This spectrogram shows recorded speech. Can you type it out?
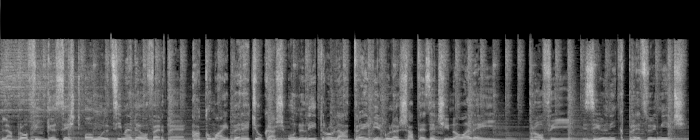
La Profi găsești o mulțime de oferte. Acum ai bere ciucaș 1 litru la 3,79 lei. Profi. Zilnic prețuri mici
